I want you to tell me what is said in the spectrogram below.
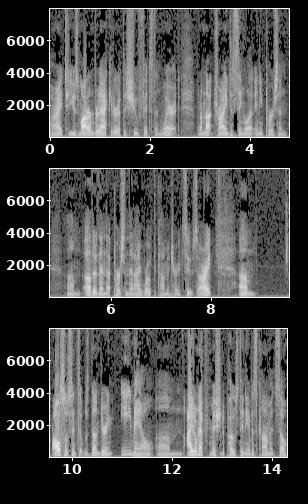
All right, to use modern vernacular, if the shoe fits, then wear it. But I'm not trying to single out any person um, other than that person that I wrote the commentary to. So, all right. Um, also, since it was done during email, um, I don't have permission to post any of his comments. So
